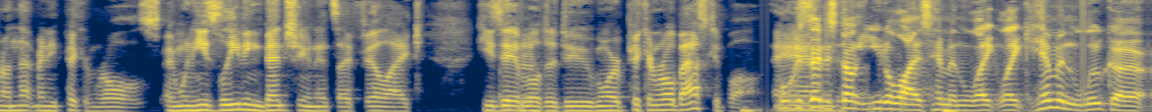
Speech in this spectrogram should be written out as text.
run that many pick and rolls. And when he's leading bench units, I feel like he's Mhm. able to do more pick and roll basketball. Well, because they just don't utilize him and like like him and Luka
